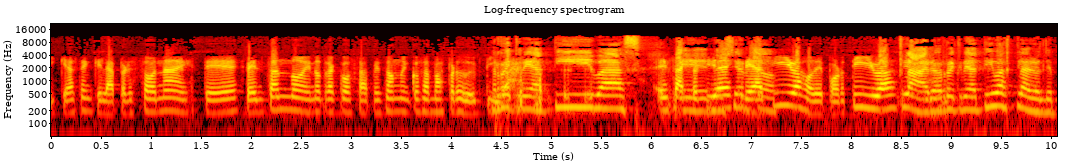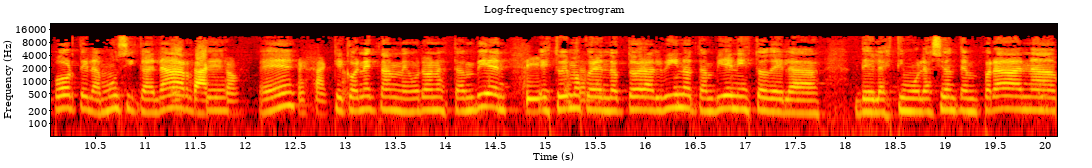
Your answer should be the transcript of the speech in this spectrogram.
y que hacen que la persona esté pensando en otra cosa, pensando en cosas más productivas. Recreativas. Exacto, eh, actividades creativas o deportivas. Claro, recreativas, claro, el deporte, la música, el arte, ¿eh? Exacto. que conectan neuronas también. Estuvimos con el doctor Albino también y esto de la de la estimulación temprana,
